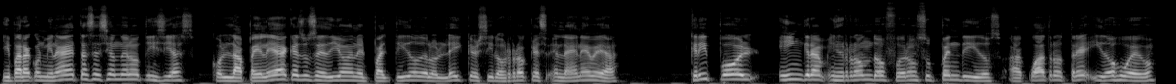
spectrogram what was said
Y para culminar esta sesión de noticias, con la pelea que sucedió en el partido de los Lakers y los Rockets en la NBA, Chris Paul Ingram y Rondo fueron suspendidos a 4, 3 y 2 juegos.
